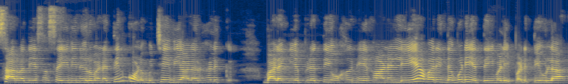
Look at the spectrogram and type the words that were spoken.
சர்வதேச செய்தி நிறுவனத்தின் கொழும்பு செய்தியாளர்களுக்கு வழங்கிய பிரத்யோக நேர்காணலிலேயே அவர் இந்த விடயத்தை வெளிப்படுத்தியுள்ளார்.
